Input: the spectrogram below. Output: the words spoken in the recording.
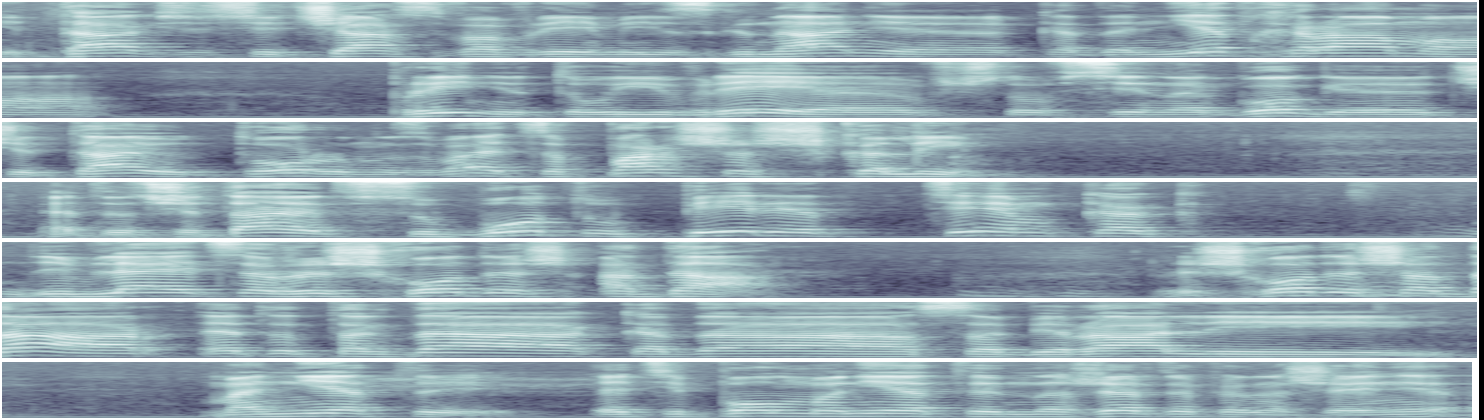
И также сейчас во время изгнания, когда нет храма, принято у евреев, что в синагоге читают Тору, называется Парша Шкалим. Это читают в субботу перед тем, как является Решходеш Адар. Решходеш Адар это тогда, когда собирали монеты, эти полмонеты на жертвоприношение.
